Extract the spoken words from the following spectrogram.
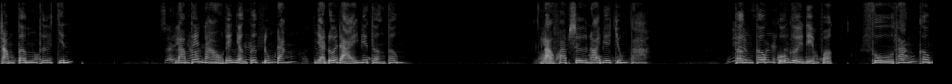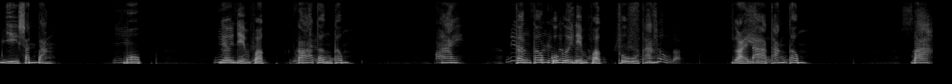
Trọng tâm thứ 9 Làm thế nào để nhận thức đúng đắn và đối đãi với thần thông? Lão Pháp Sư nói với chúng ta Thần thông của người niệm Phật thù thắng không gì sánh bằng. Một, người niệm Phật có thần thông. Hai, thần thông của người niệm Phật thù thắng, gọi là thắng thông. Ba,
